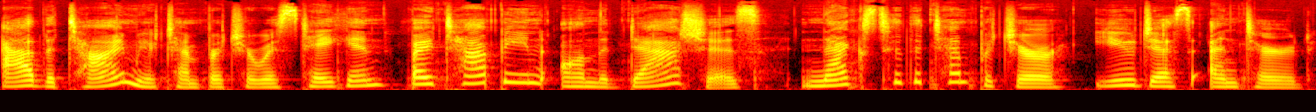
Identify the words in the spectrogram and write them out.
Add the time your temperature was taken by tapping on the dashes next to the temperature you just entered.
